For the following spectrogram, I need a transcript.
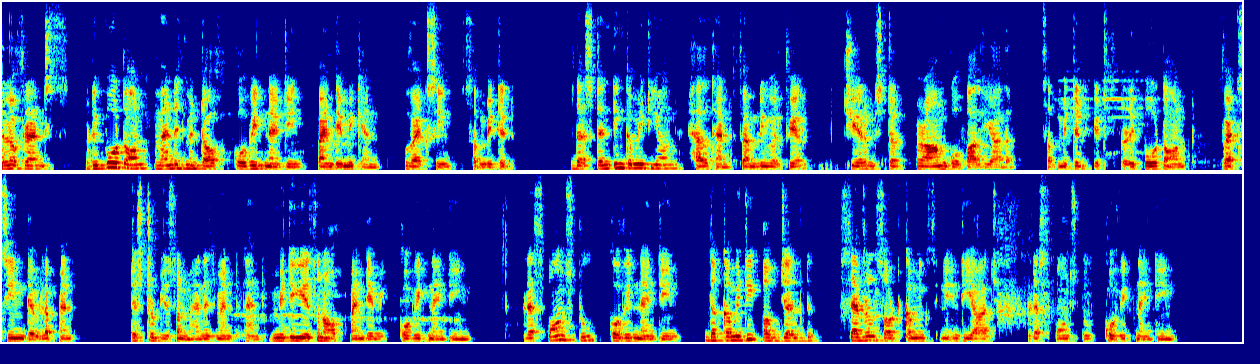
Hello friends, report on management of COVID-19 pandemic and vaccine submitted. The Standing Committee on Health and Family Welfare Chair Mr. Ram Gopal Yadav submitted its report on vaccine development, distribution management and mitigation of pandemic COVID-19. Response to COVID-19. The committee observed several shortcomings in India's response to COVID-19.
